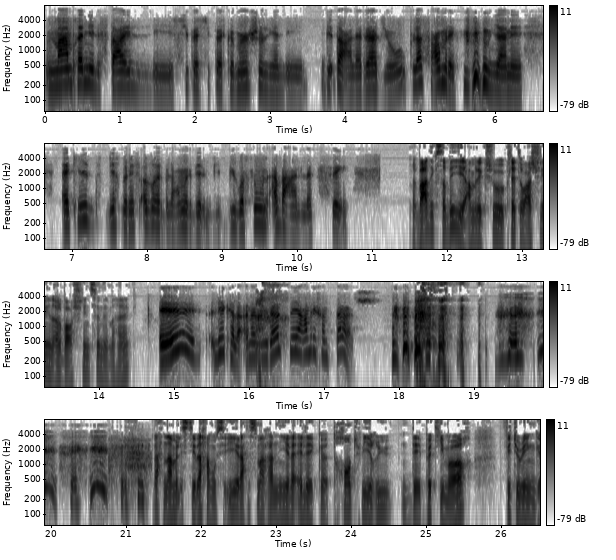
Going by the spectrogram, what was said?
ما عم بغني ال style اللي super super commercial يلي بيقطع على الراديو plus عمري. يعني أكيد بياخذوا ناس أصغر بالعمر بيوصلون أبعد لتسي بعدك صبية عمرك شو 23 24 سنة ما هيك؟ إيه ليك هلا أنا براسي عمري 15 رح نعمل استراحة موسيقية رح نسمع غنية لإلك 38 rue des petites morts featuring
